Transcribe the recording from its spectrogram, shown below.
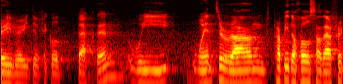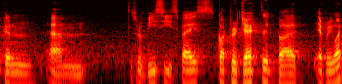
very, very difficult back then. We went around probably the whole South African um, sort of VC space, got rejected by everyone.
